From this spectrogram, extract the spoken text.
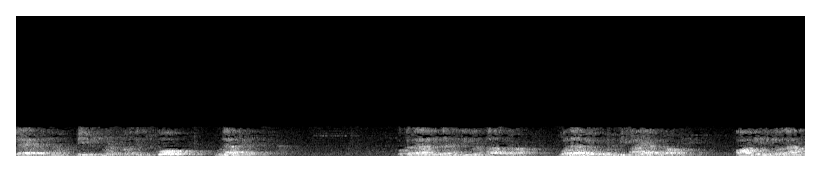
غیر اہم بے قیمت سمجھ کے تجھ کو بلا دیا جائے۔ وكذلك من أسرع يؤمن بآيات ربه۔ اور یہی ہم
